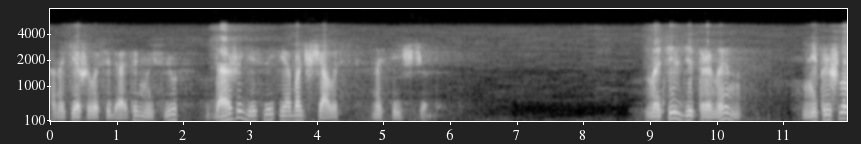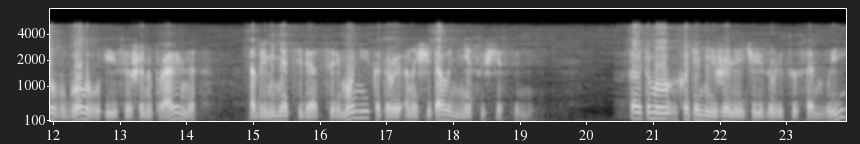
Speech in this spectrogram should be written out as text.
она тешила себя этой мыслью, даже если и обольщалась на сей счет. Матильде Тремен не пришло в голову и совершенно правильно обременять себя церемонией, которую она считала несущественной. Поэтому, хоть они и жили через улицу Сен-Луи,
